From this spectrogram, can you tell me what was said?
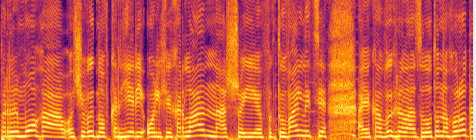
перемога, очевидно, в кар'єрі Ольги Харлан, нашої фехтувальниці, а яка виграла золоту нагороду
